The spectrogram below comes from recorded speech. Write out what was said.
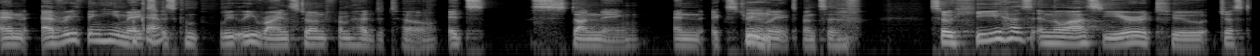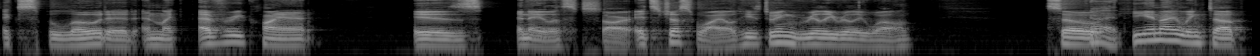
and everything he makes Okay. is completely rhinestone from head to toe. It's stunning and extremely hmm. expensive. So he has in the last year or two just exploded and like every client is an A-list star. It's just wild. He's doing really really well. So Good. he and I linked up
